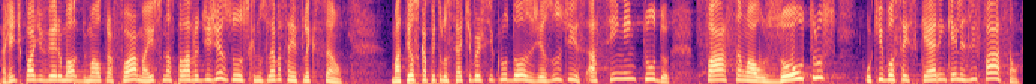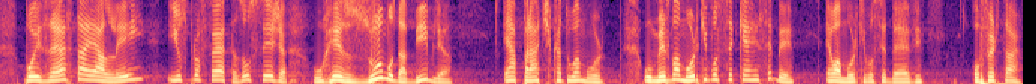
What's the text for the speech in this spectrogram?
A gente pode ver uma, de uma outra forma isso nas palavras de Jesus, que nos leva a essa reflexão. Mateus capítulo 7, versículo 12, Jesus diz: Assim em tudo, façam aos outros o que vocês querem que eles lhe façam, pois esta é a lei e os profetas. Ou seja, o resumo da Bíblia é a prática do amor. O mesmo amor que você quer receber é o amor que você deve ofertar.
